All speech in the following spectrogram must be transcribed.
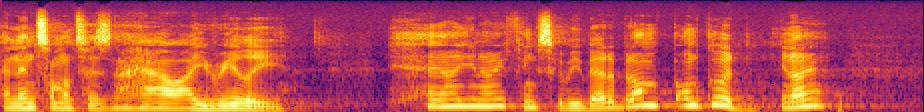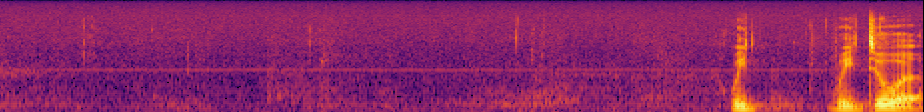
And then someone says, no, how are you really? Yeah, you know, things could be better, but I'm, I'm good, you know. We, we do it.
